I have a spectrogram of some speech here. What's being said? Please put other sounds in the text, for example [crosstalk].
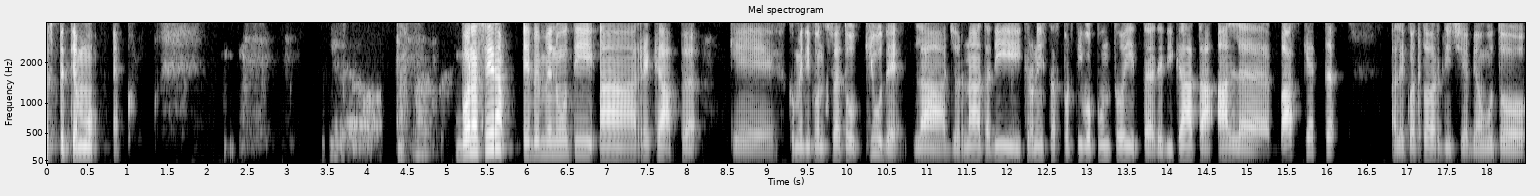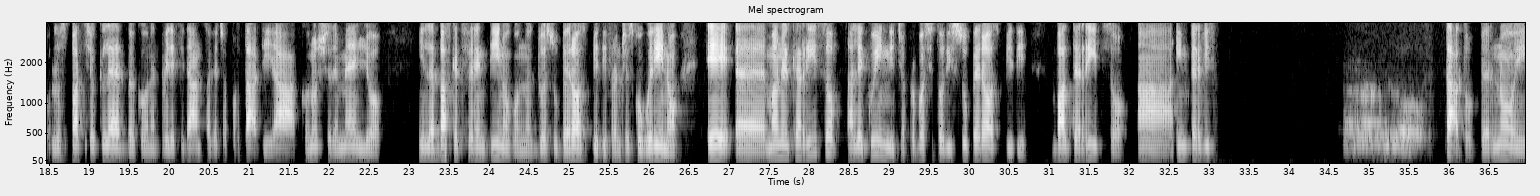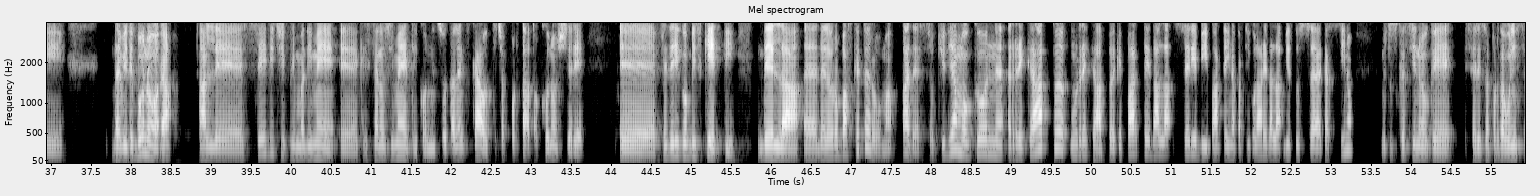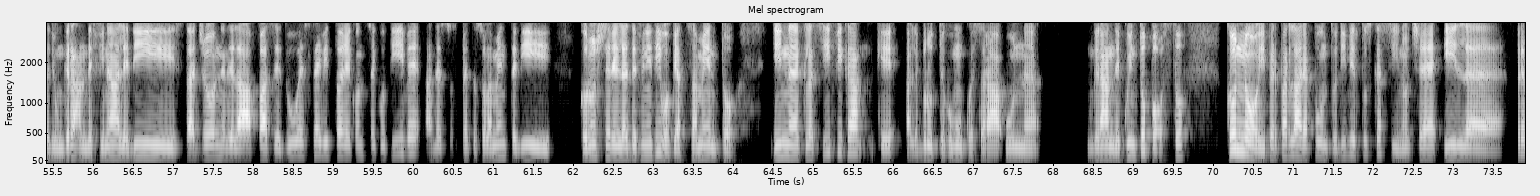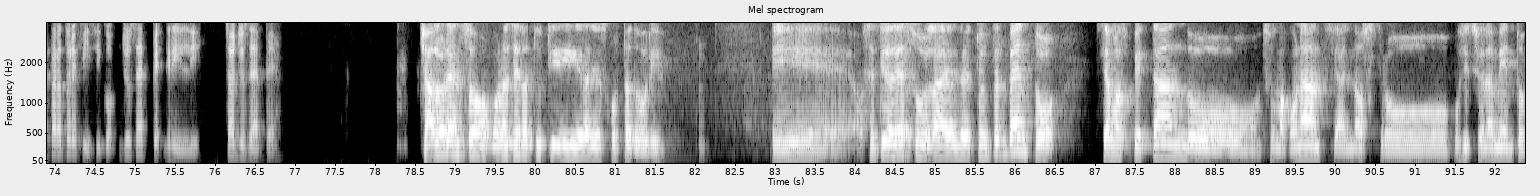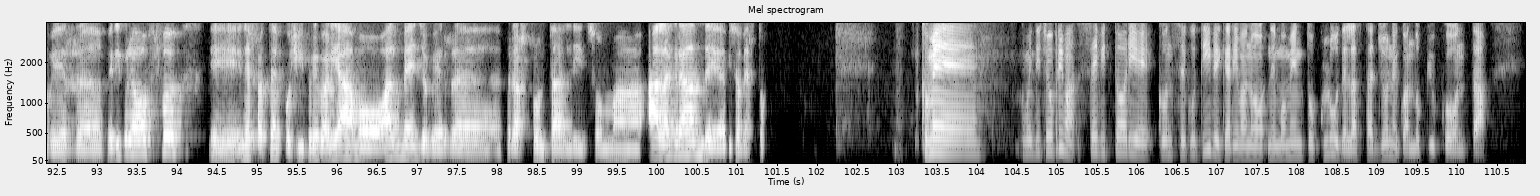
aspettiamo, ecco. Buonasera e benvenuti a Recap che come di consueto chiude la giornata di cronistasportivo.it dedicata al basket. Alle 14 abbiamo avuto lo spazio club con Davide Fidanza che ci ha portati a conoscere meglio il basket fiorentino con due super ospiti, Francesco Guerino e eh, Manuel Carriso. Alle 15, a proposito di super ospiti, Walter Rizzo ha intervistato per noi Davide Bonora. Alle 16, prima di me, eh, Cristiano Simeti con il suo talent scout ci ha portato a conoscere eh, Federico Bischetti della, eh, dell'Eurobasket Roma. Adesso chiudiamo con recap, un recap che parte dalla Serie B, parte in particolare dalla Virtus Cassino, Virtus Cassino che si è resa protagonista di un grande finale di stagione della fase 2, sei vittorie consecutive, adesso aspetto solamente di conoscere il definitivo piazzamento in classifica, che alle brutte comunque sarà un grande quinto posto, con noi per parlare appunto di Virtus Cassino c'è il preparatore fisico Giuseppe Grilli. Ciao Giuseppe. Ciao Lorenzo, buonasera a tutti i radioascoltatori. E ho sentito adesso la, il tuo intervento, stiamo aspettando insomma con ansia il nostro posizionamento per, per i playoff e nel frattempo ci prepariamo al meglio per, per affrontarli insomma alla grande e a viso aperto. Come, come dicevo prima, sei vittorie consecutive che arrivano nel momento clou della stagione quando più conta.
